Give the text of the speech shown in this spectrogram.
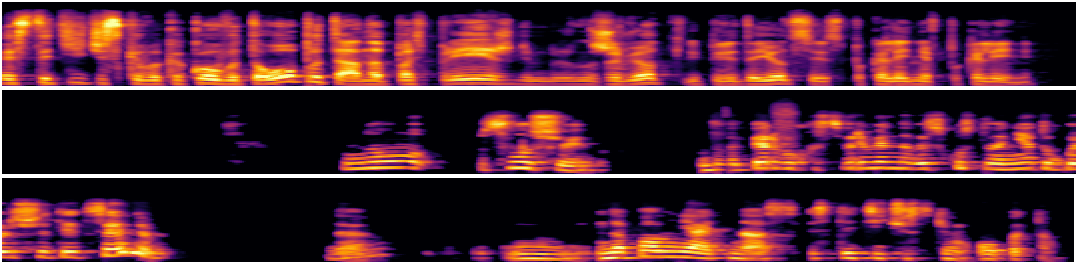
эстетического какого-то опыта, она по-прежнему живет и передается из поколения в поколение. Ну, слушай, во-первых, у современного искусства нету больше этой цели, да, наполнять нас эстетическим опытом.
